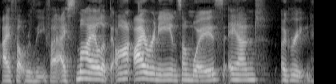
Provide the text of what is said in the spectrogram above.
I felt relief. I, I smiled at the irony in some ways and agreed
